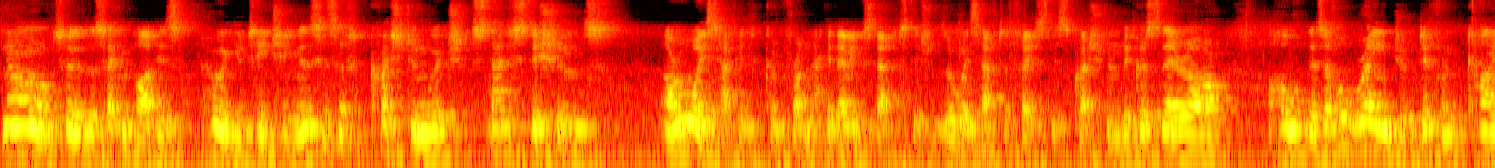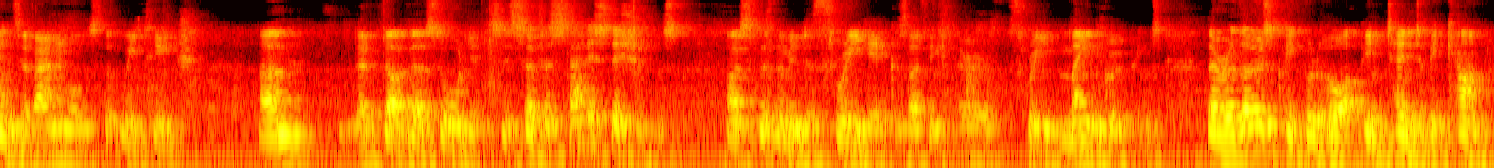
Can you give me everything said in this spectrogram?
now, on to the second part is, who are you teaching? This is a question which statisticians are always happy to confront academic statisticians, always have to face this question because there are a whole, there's a whole range of different kinds of animals that we teach. Um, diverse audiences. So for statisticians, I split them into three here because I think there are three main groupings. There are those people who are, intend to become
